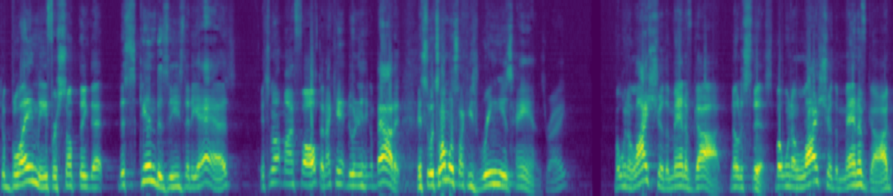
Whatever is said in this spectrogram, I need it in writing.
to blame me for something that this skin disease that he has. It's not my fault, and I can't do anything about it. And so it's almost like he's wringing his hands, right? But when Elisha, the man of God, notice this, but when Elisha, the man of God,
